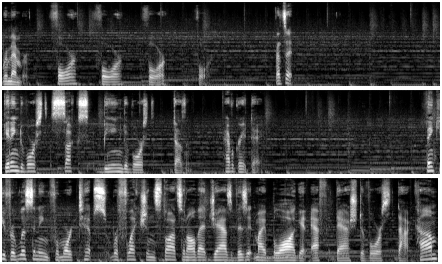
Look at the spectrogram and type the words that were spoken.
Remember, four, four, four, four. That's it. Getting divorced sucks, being divorced doesn't. Have a great day. Thank you for listening. For more tips, reflections, thoughts, and all that jazz, visit my blog at f-divorce.com.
